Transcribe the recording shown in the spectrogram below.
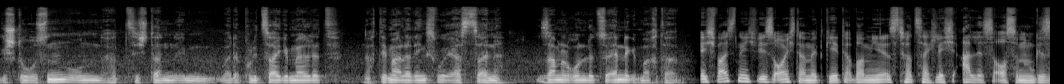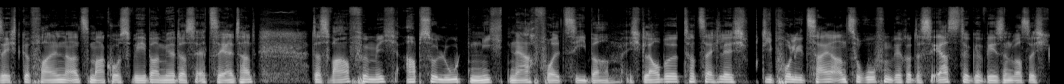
gestoßen und hat sich dann eben bei der Polizei gemeldet, nachdem er allerdings wohl erst seine Sammelrunde zu Ende gemacht hat. Ich weiß nicht, wie es euch damit geht, aber mir ist tatsächlich alles aus dem Gesicht gefallen, als Markus Weber mir das erzählt hat. Das war für mich absolut nicht nachvollziehbar. Ich glaube tatsächlich, die Polizei anzurufen wäre das Erste gewesen, was ich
